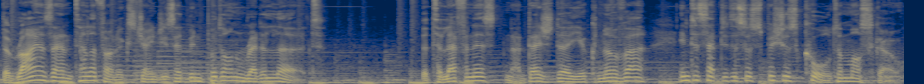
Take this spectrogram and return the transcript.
The Ryazan telephone exchanges had been put on red alert. The telephonist, Nadezhda Yukhnova, intercepted a suspicious call to Moscow.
